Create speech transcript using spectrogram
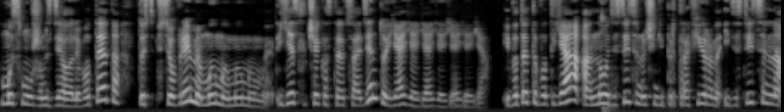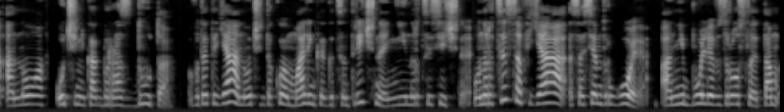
мы с мужем сделали вот это. То есть все время мы, мы, мы, мы, мы. Если человек остается один, то я, я, я, я, я, я, я. И вот это вот я, оно действительно очень гипертрофировано, и действительно оно очень как бы раздуто вот это я, оно очень такое маленькое, эгоцентричное, не нарциссичное. У нарциссов я совсем другое. Они более взрослые, там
